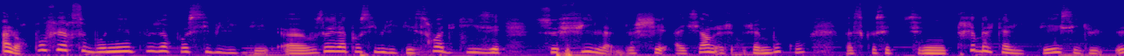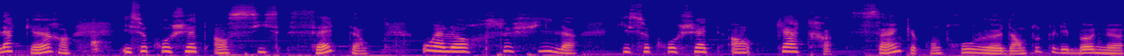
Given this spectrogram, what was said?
Alors, pour faire ce bonnet, plusieurs possibilités. Euh, vous avez la possibilité soit d'utiliser ce fil de chez Haïtien. J'aime beaucoup parce que c'est une très belle qualité. C'est du lacquer. Il se crochette en 6-7. Ou alors ce fil qui se crochette en 4, 5 qu'on trouve dans toutes les bonnes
